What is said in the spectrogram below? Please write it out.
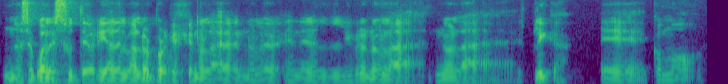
No sé cuál es su teoría del valor porque es que no la, en el libro no la, no la explica. como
